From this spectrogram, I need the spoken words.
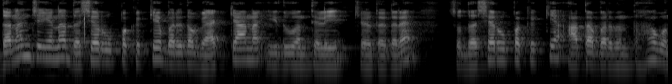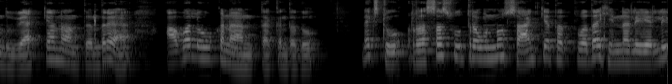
ಧನಂಜಯನ ದಶರೂಪಕಕ್ಕೆ ಬರೆದ ವ್ಯಾಖ್ಯಾನ ಇದು ಅಂತೇಳಿ ಕೇಳ್ತಾ ಇದ್ದಾರೆ. ಸೊ ದಶರೂಪಕಕ್ಕೆ ಆತ ಬರೆದಂತಹ ಒಂದು ವ್ಯಾಖ್ಯಾನ ಅಂತಂದರೆ ಅವಲೋಕನ ಅಂತಕ್ಕಂಥದ್ದು. ನೆಕ್ಸ್ಟು ರಸಸೂತ್ರವನ್ನು ಸಾಂಖ್ಯತತ್ವದ ಹಿನ್ನೆಲೆಯಲ್ಲಿ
